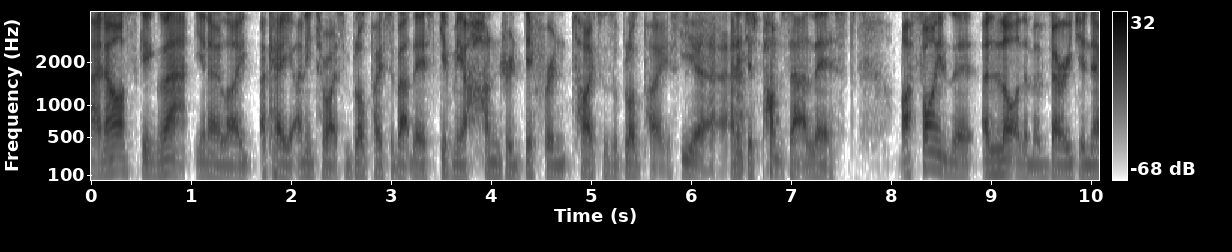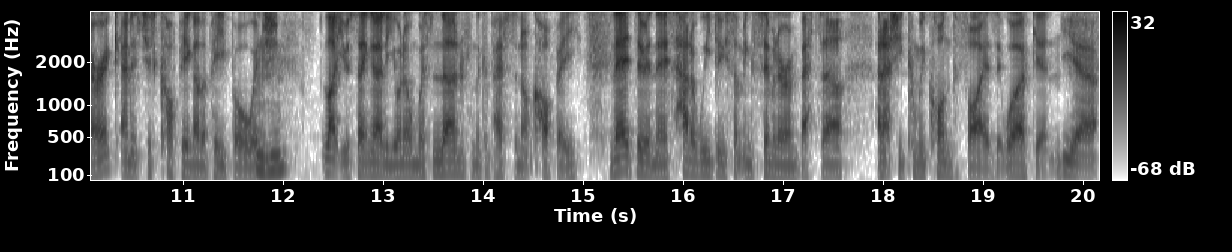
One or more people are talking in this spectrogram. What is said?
And asking that, you know, like, okay, I need to write some blog posts about this. Give me a hundred different titles of blog posts. Yeah. And it just pumps out a list. I find that a lot of them are very generic and it's just copying other people, which, like you were saying earlier, you want to almost learn from the competitor, not copy. They're doing this. How do we do something similar and better? And actually, can we quantify? Is it working? Yeah,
